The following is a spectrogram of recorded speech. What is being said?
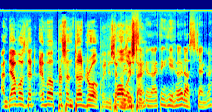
and there was that ever-present third row. 20 seconds Forward this time. seconds. I think he heard us, Changa.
